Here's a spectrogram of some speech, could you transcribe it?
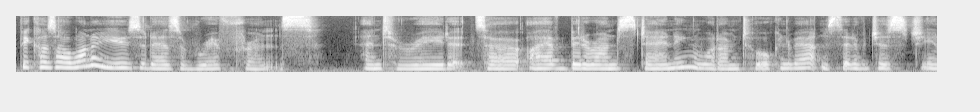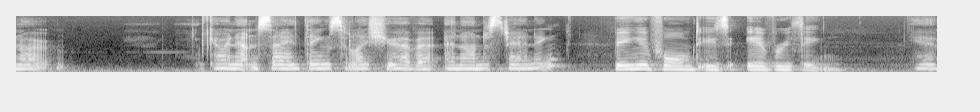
Because I want to use it as a reference and to read it so I have better understanding what I'm talking about instead of just, you know, going out and saying things unless you have a, an understanding. Being informed is everything. Yeah.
